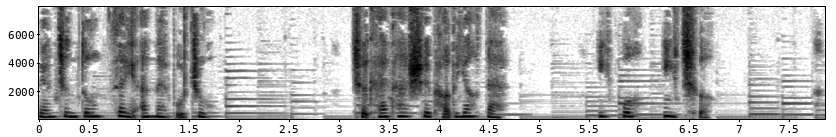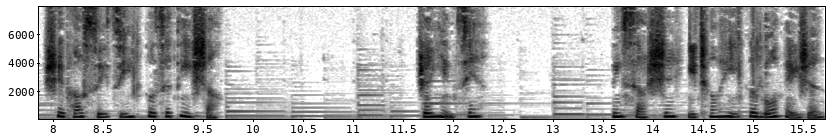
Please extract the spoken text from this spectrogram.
梁振东再也按耐不住，扯开他睡袍的腰带，一拨一扯，睡袍随即落在地上。转眼间，林小诗已成为一个裸美人。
